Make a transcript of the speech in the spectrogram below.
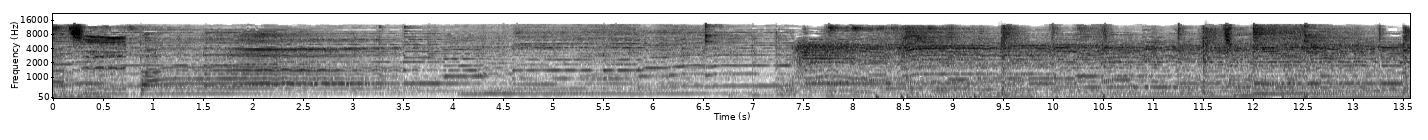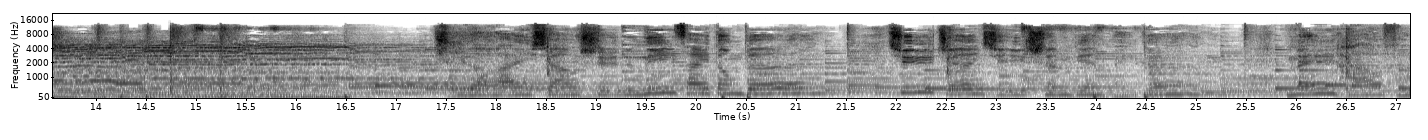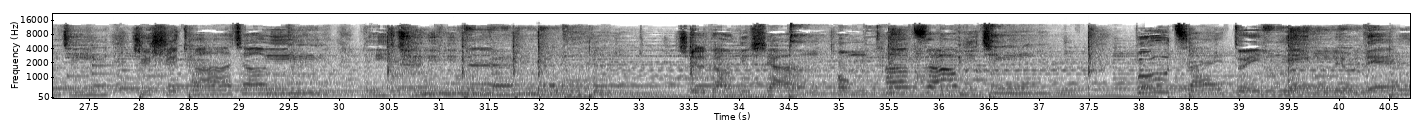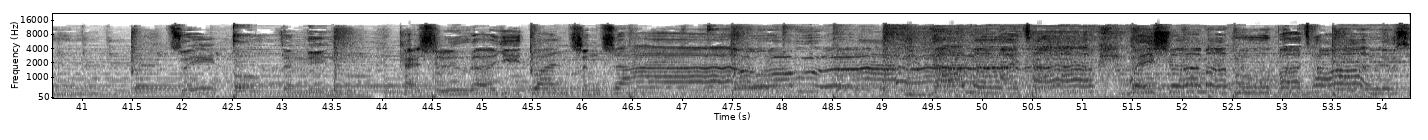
法自拔。才懂得去珍惜身边每个美好风景，是他早已离去。知道你想通，他早已经不再对你留恋。最后的你开始了一段挣扎。你那么爱他，为什么不把他留下？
